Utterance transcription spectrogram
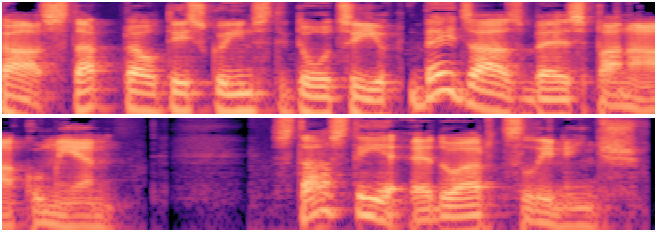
kā starptautisku institūciju, beidzās bez panākumiem. Stāstīja Eduards Liniņš.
